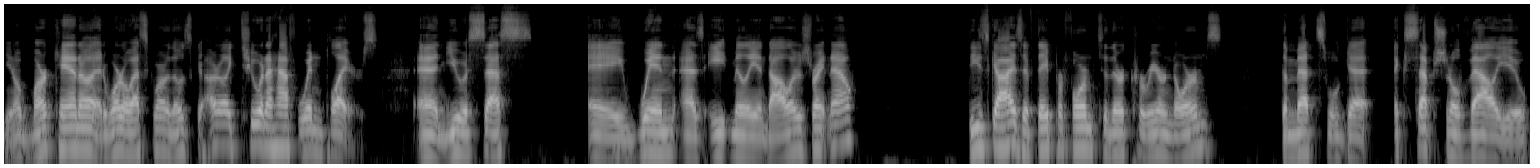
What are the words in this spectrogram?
you know, Mark Canha, Eduardo Escobar, those are like two and a half win players. And you assess a win as $8 million right now. These guys, if they perform to their career norms, the Mets will get exceptional value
